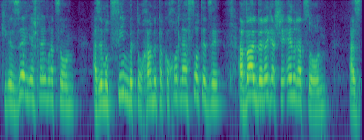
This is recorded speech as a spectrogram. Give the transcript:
כי לזה יש להם רצון, אז הם מוצאים בתוכם את הכוחות לעשות את זה. אבל ברגע שאין רצון, אז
